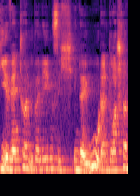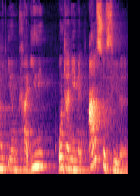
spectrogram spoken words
die eventuell überlegen, sich in der EU oder in Deutschland mit ihrem KI-Unternehmen anzusiedeln.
